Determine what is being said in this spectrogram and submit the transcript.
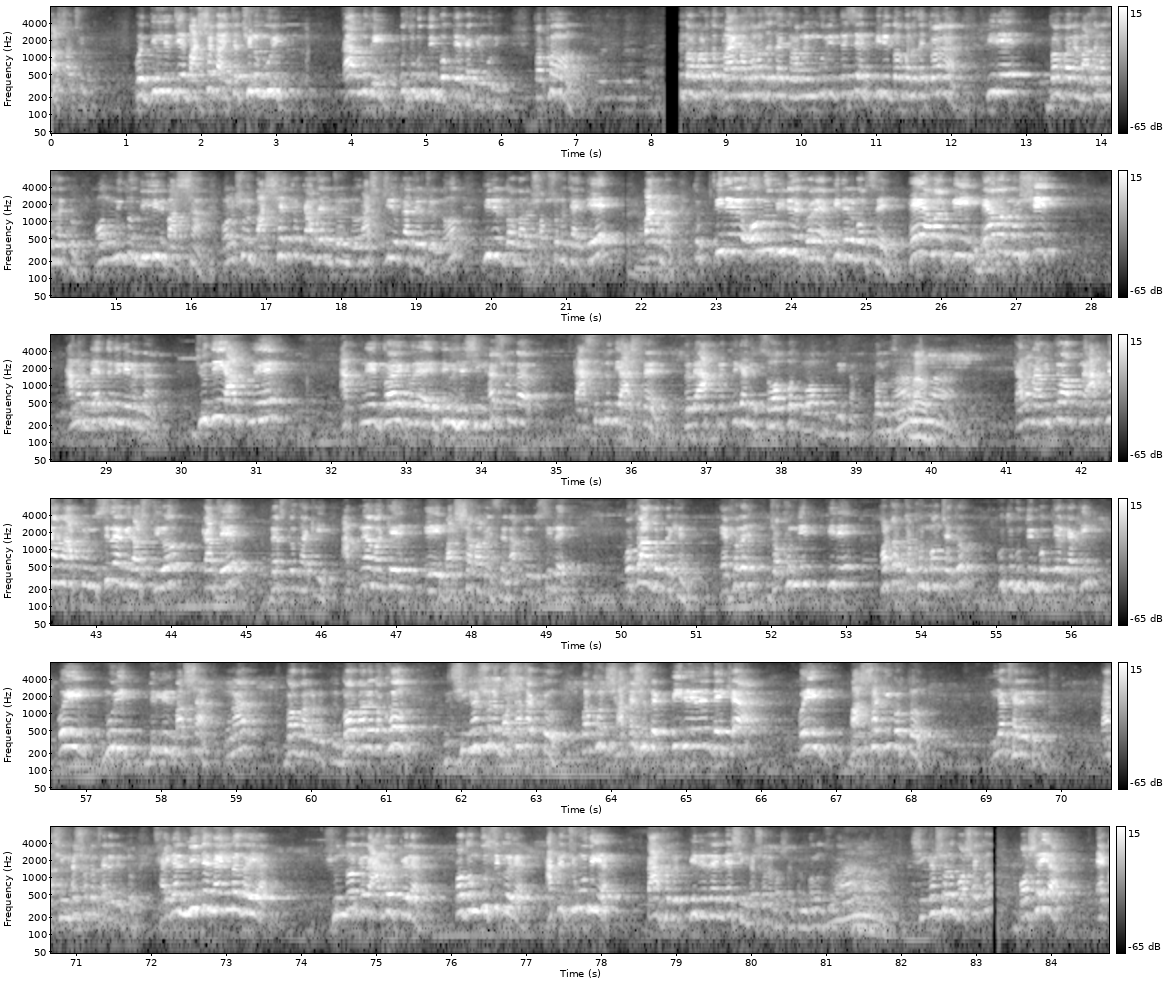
বাদশা ছিল। ওই দিল্লির যে বাদশাটা এটা ছিল মুড়ি। কার মুড়ি? কুতুবুদ্দিন বক্তের কাছে মুড়ি। তখন দরবার তো প্রায় মাঝে মাঝে যাইতো, আপনি মুড়ি দিয়েছেন, পীরের দরবারে যাইতো না? পীরে দরবারে মাঝে মাঝে যাইতো। উনি তো দিল্লির বাদশাহ। অনেক সময় বাদশাহিত কাজের জন্য, রাষ্ট্রীয় কাজের জন্য পীরের দরবারে সবসময় যাইতে পারে না। তো পীরের অনুবিনয় করে পীরের বলছে, হে আমার পীর, হে আমার মুর্শিদ, আমার বেদ দেবী নেবেন না। যদি আপনি আপনি দয়া করে এই দিল্লির সিংহাসনটা কাছে যদি আসতেন তাহলে আপনার থেকে আমি সহবত মহব্বত নিতাম। বলুন কারণ আমি তো আপনি আপনি আমার আপনি উচিলে আমি রাষ্ট্রীয় কাজে ব্যস্ত থাকি। আপনি আমাকে এই বাদশা বানাইছেন আপনি উচিলে কত আদর দেখেন। এরপরে যখন নি- ফিরে হঠাৎ যখন মন চাইতো কুতুবুদ্দিন বক্তিয়ার কাকি ওই মুরিদ দিল্লির বাদশাহ ওনার দরবারে ঢুকতো দরবারে যখন সিংহাসনে বসা থাকতো তখন সাথে সাথে পীরের দেখা ওই বাদশাহ কি করতো? ইয়া ছেড়ে দিত। তার সিংহাসনটা ছেড়ে দিত। ছাইরা নিজে নাইমা যাইয়া সুন্দর করে আদর করে কদম বুসি করে হাতে চুমু দিয়া তারপরে পীরের নিয়ে সিংহাসনে বসাইতেন সুবহানাল্লাহ। সিংহাসনে বসাইতো বসাইয়া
